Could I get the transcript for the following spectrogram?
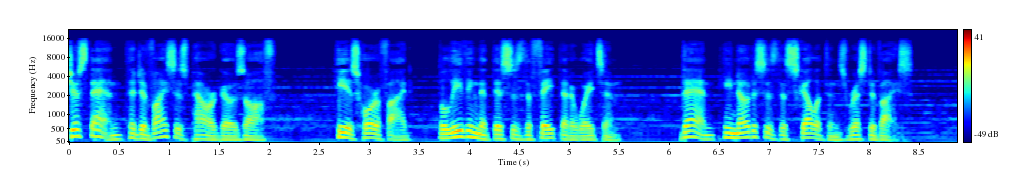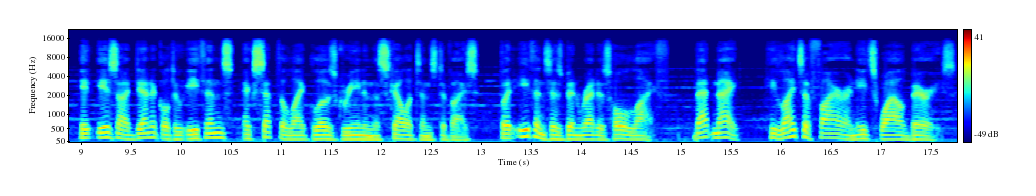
Just then, the device's power goes off. He is horrified, believing that this is the fate that awaits him. Then, he notices the skeleton's wrist device. It is identical to Ethan's, except the light glows green in the skeleton's device, but Ethan's has been red his whole life. That night, he lights a fire and eats wild berries.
